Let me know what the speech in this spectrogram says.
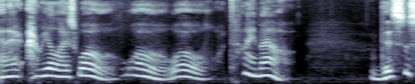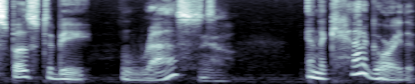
And I, I realized, whoa, whoa, whoa, time out. This is supposed to be rest. Yeah. And the category that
